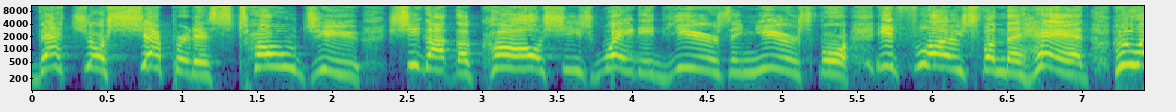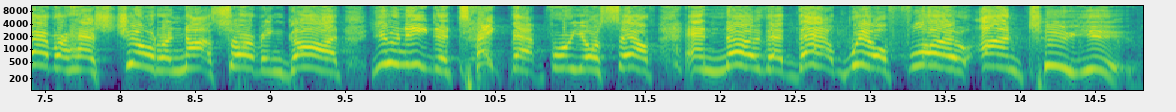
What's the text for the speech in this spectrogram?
that your shepherdess told you she got the call she's waited years and years for. It flows from the head. Whoever has children not serving God, you need to take that for yourself and know that that will flow unto you.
